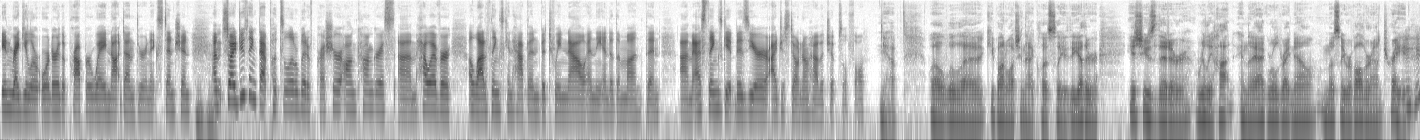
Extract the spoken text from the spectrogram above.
in regular order, the proper way, not done through an extension. Mhm. Um, so I do think that puts a little bit of pressure on Congress. Um, however, a lot of things can happen between now and the end of the month, and um, as things get busier, I just don't know how the chips will fall. Yeah. Well, we'll uh, keep on watching that closely. The other issues that are really hot in the ag world right now mostly revolve around trade. Mhm.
